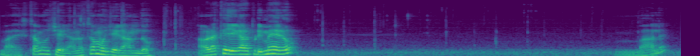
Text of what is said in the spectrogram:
Vale, estamos llegando, estamos llegando. Habrá que llegar primero. Vale.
